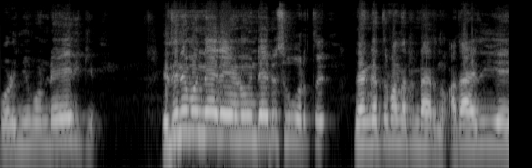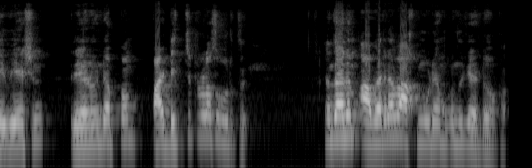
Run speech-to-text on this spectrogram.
പൊളിഞ്ഞുകൊണ്ടേയിരിക്കും. ഇതിനു മുന്നേ രേണുവിന്റെ ഒരു സുഹൃത്ത് രംഗത്ത് വന്നിട്ടുണ്ടായിരുന്നു. അതായത് ഈ ഏവിയേഷൻ രേണുവിന്റെ ഒപ്പം പഠിച്ചിട്ടുള്ള സുഹൃത്ത്. എന്തായാലും അവരുടെ വാക്കും കൂടി നമുക്കൊന്ന് കേട്ട് നോക്കാം.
